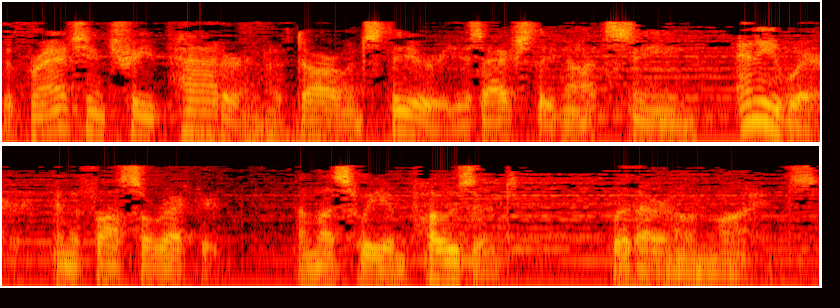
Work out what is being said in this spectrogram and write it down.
The branching tree pattern of Darwin's theory is actually not seen anywhere in the fossil record unless we impose it with our own minds.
